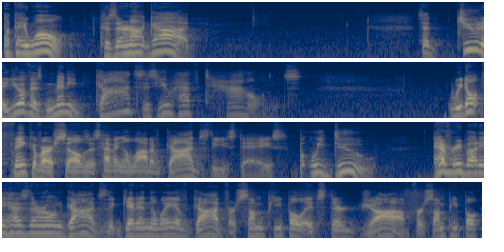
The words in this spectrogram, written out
But they won't, because they're not God said, Judah, you have as many gods as you have towns. We don't think of ourselves as having a lot of gods these days, but we do. Everybody has their own gods that get in the way of God. For some people, it's their job. For some people,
